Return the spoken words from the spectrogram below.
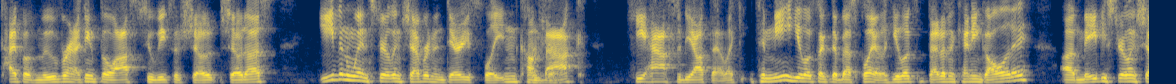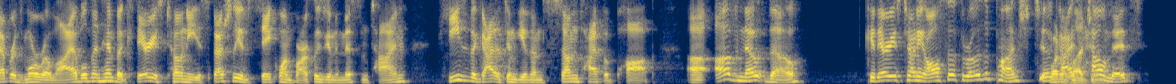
type of mover, and I think the last two weeks have showed showed us even when Sterling Shepard and Darius Slayton come sure. back, he has to be out there. Like to me, he looks like the best player. Like he looks better than Kenny Golladay. Uh, maybe Sterling Shepard's more reliable than him, but Kadarius Toney, especially if Saquon Barkley's going to miss some time, he's the guy that's going to give them some type of pop. Uh, of note, though, Kadarius Toney also throws a punch to what guys' helmets.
